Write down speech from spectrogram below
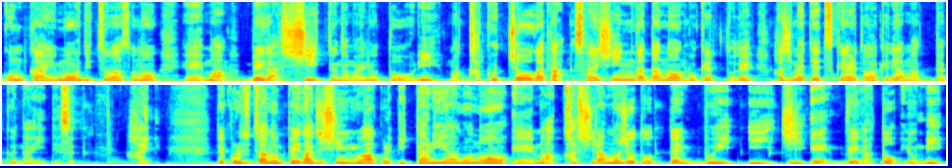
今回も実はその、えー、まあ、ベガ C という名前の通り、まあ、拡張型、最新型のロケットで初めて付けられたわけでは全くないです。はい。で、これ実はあの、ベガ自身は、これイタリア語の、えー、まあ、頭文字を取って VEGA、ベガと読み、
